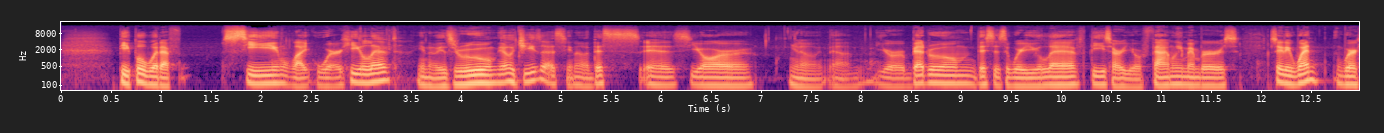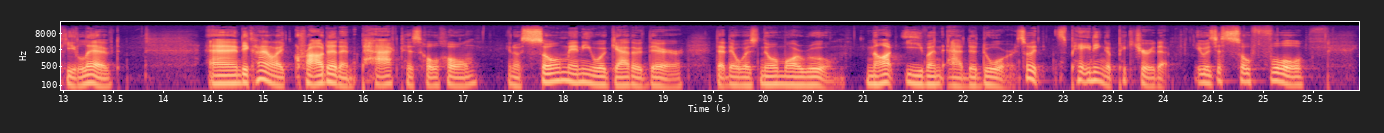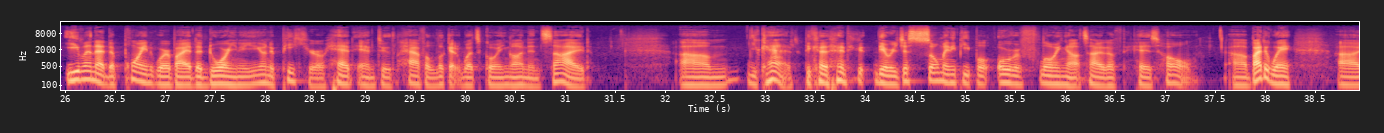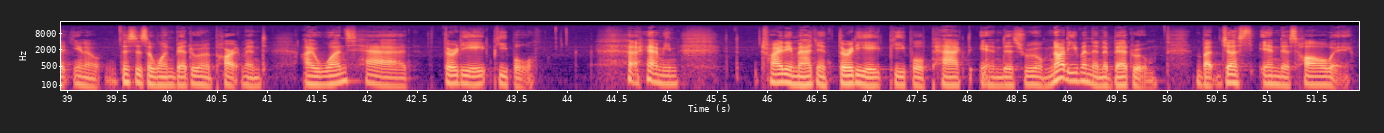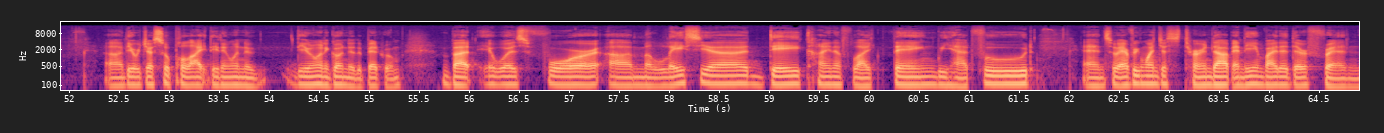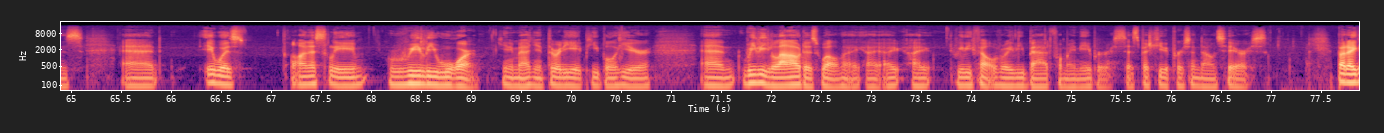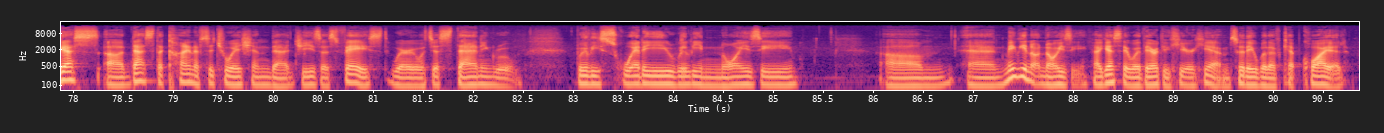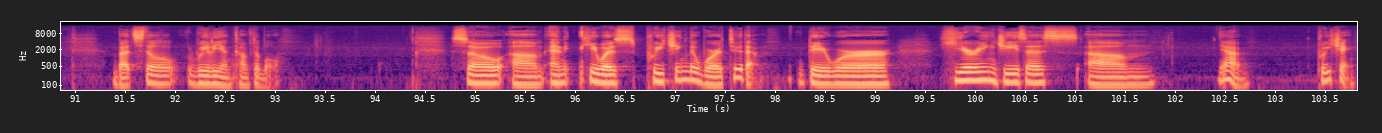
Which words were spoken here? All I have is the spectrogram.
People would have seen like where he lived, you know, his room. Oh, Jesus, you know, this is your, you know, um, your bedroom. This is where you live. These are your family members. So they went where he lived, and they kind of like crowded and packed his whole home. You know, so many were gathered there that there was no more room, not even at the door. So it's painting a picture that it was just so full even at the point whereby the door, you know, you're going to peek your head in to have a look at what's going on inside um, you can't because there were just so many people overflowing outside of his home. Uh, by the way, uh, you know, this is a one bedroom apartment. I once had 38 people. I mean, try to imagine 38 people packed in this room, not even in a bedroom, but just in this hallway. Uh, they were just so polite. They didn't want to. They don't want to go into the bedroom, but it was for a Malaysia Day kind of like thing. We had food and so everyone just turned up and they invited their friends. And it was honestly really warm. Can you imagine 38 people here and really loud as well? I, I, I really felt really bad for my neighbors, especially the person downstairs. But I guess uh, that's the kind of situation that Jesus faced where it was just standing room, really sweaty, really noisy. Um, and maybe not noisy. I guess they were there to hear him, so they would have kept quiet but still really uncomfortable. So, um, and he was preaching the word to them. They were hearing Jesus, um, yeah, preaching,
